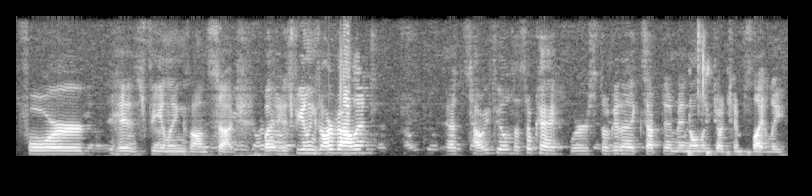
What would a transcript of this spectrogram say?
for his feelings on such but his feelings are valid that's how he feels. That's okay. We're still gonna accept him and only judge him slightly.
